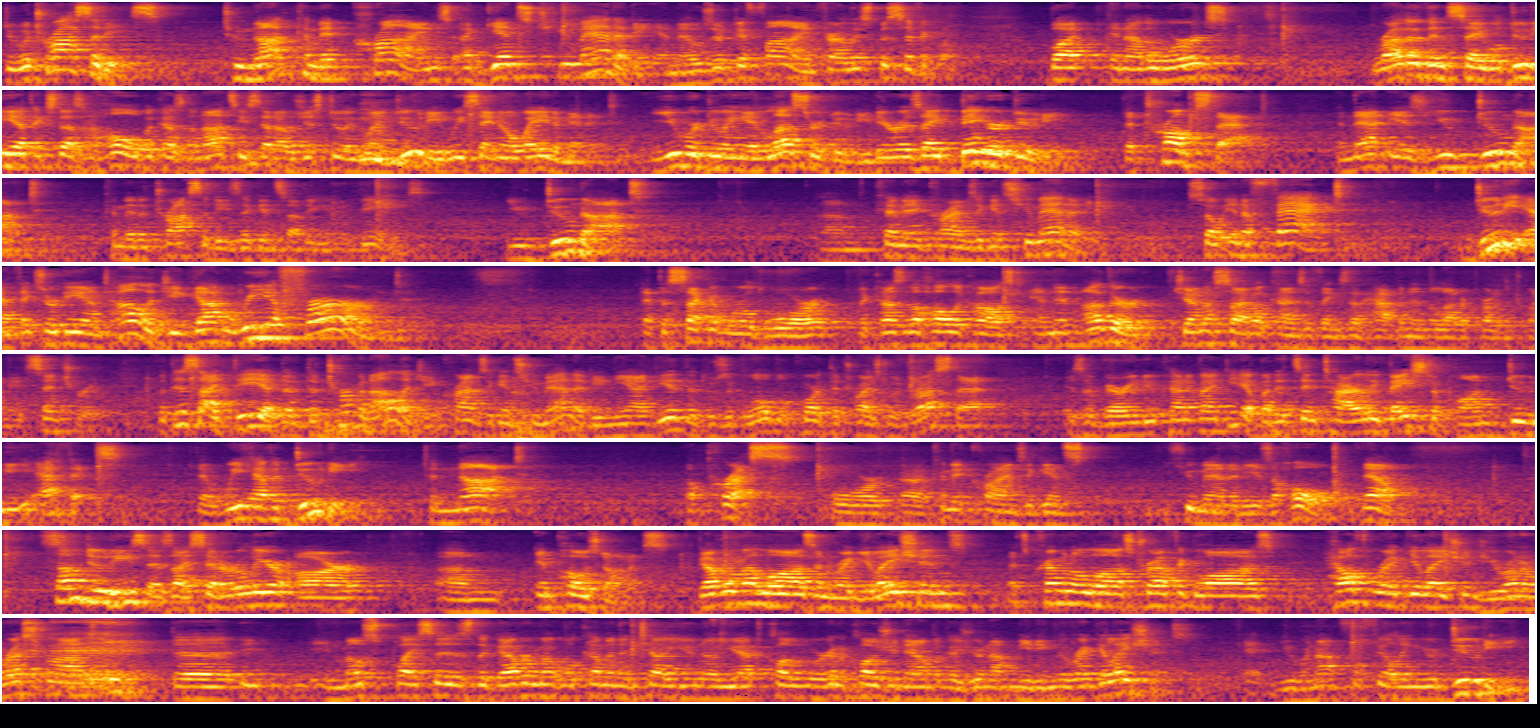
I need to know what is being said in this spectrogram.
do atrocities, to not commit crimes against humanity, and those are defined fairly specifically. But in other words, rather than say, well, duty ethics doesn't hold because the Nazis said I was just doing my duty, we say, no, wait a minute. You were doing a lesser duty. There is a bigger duty that trumps that, and that is you do not commit atrocities against other human beings. You do not um, commit crimes against humanity. So in effect, duty ethics or deontology got reaffirmed at the Second World War because of the Holocaust and then other genocidal kinds of things that happened in the latter part of the 20th century. But this idea, the, the terminology, crimes against humanity, and the idea that there's a global court that tries to address that is a very new kind of idea, but it's entirely based upon duty ethics. That we have a duty to not oppress or uh, commit crimes against humanity as a whole. Now, some duties, as I said earlier, are um, imposed on us. Government laws and regulations, that's criminal laws, traffic laws, health regulations. You run a restaurant, the, in most places the government will come in and tell you, no, you have to close, we're going to close you down because you're not meeting the regulations. Okay? You are not fulfilling your duty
